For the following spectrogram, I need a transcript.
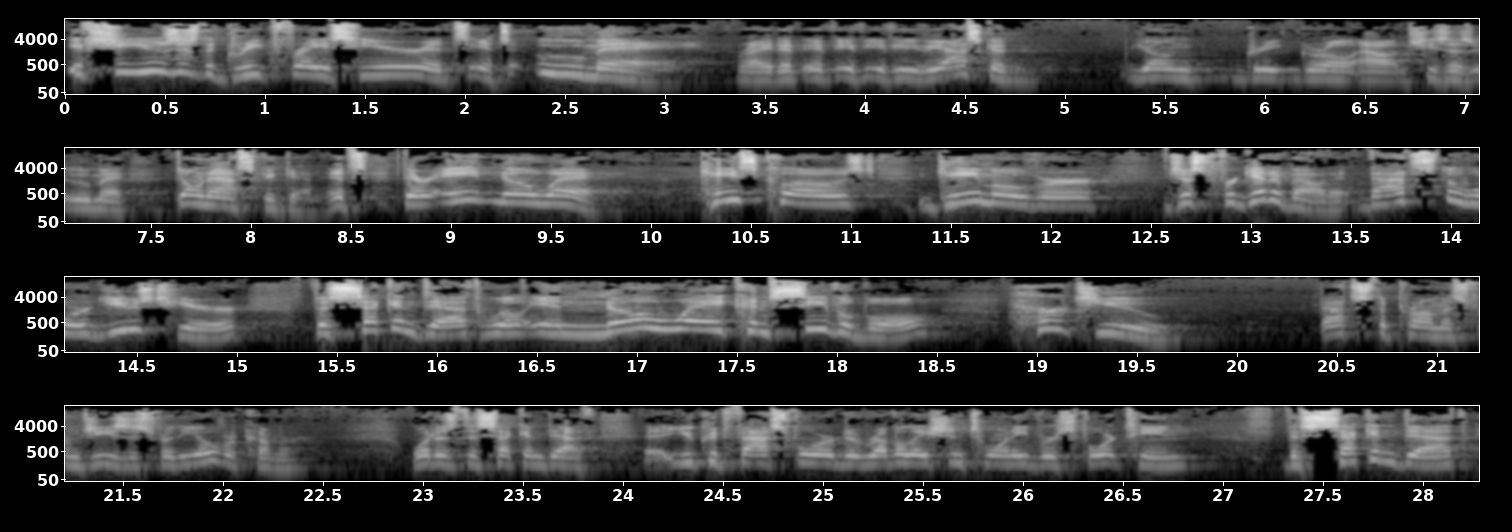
If she uses the Greek phrase here, it's, it's ume, right? If, if, if, if you ask a young Greek girl out and she says, Ume, don't ask again. It's, there ain't no way. Case closed, game over, just forget about it. That's the word used here. The second death will in no way conceivable hurt you. That's the promise from Jesus for the overcomer. What is the second death? Uh, you could fast forward to Revelation 20, verse 14. The second death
